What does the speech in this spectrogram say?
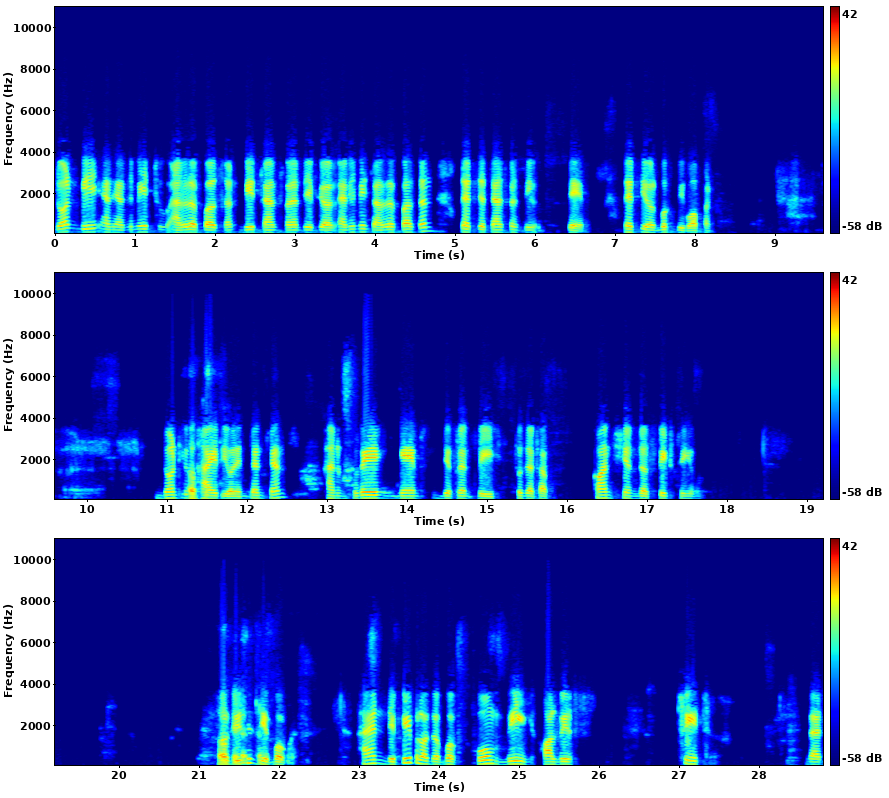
don't be an enemy to another person. Be transparent. If you are enemy to another person, let the transparency be there. Let your book be open. Don't you Okay. hide your intentions and play games differently so that of conscience that speaks to you. So Okay, this is the book. And the people of the book whom we always treat that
